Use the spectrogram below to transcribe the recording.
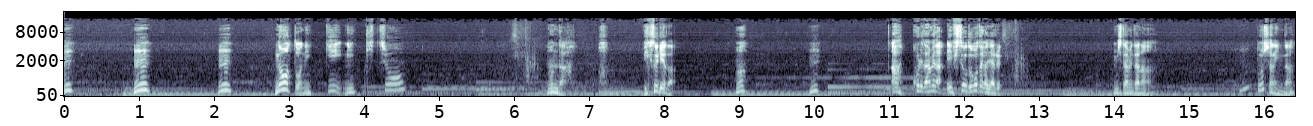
ん？ん？ん？ん？ノート？日記？日記帳？なんだ？あビクトリアだ。んん？あ、これダメだ。エピソード5って書いてある。見ちゃダメだな。んどうしたらいいんだ？ん？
